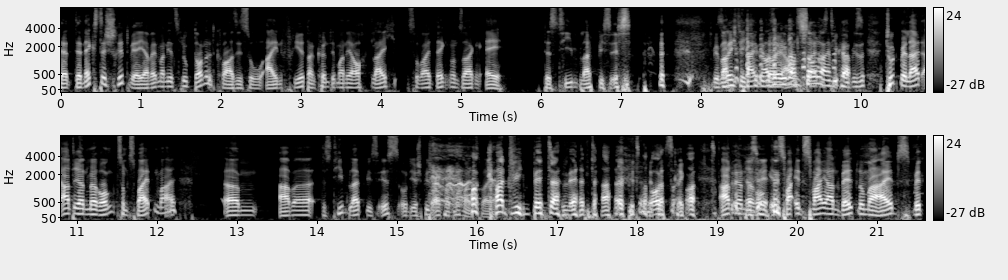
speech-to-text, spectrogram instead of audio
Der, der nächste Schritt wäre ja, wenn man jetzt Luke Donald quasi so einfriert, dann könnte man ja auch gleich so weit denken und sagen, ey, das Team bleibt wie es ist. Wir Ist richtig, keine genauso neue das Cup. ist. Tut mir leid, Adrian Meron zum zweiten Mal. Ähm, aber das Team bleibt wie es ist und ihr spielt einfach nochmal Oh zwei Jahre. Gott, wie bitter wäre das. Bitte, Oh eigentlich- Gott. Adrian Das Meron in zwei, in zwei Jahren Weltnummer 1 mit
